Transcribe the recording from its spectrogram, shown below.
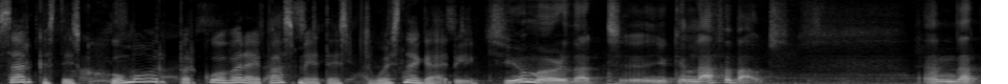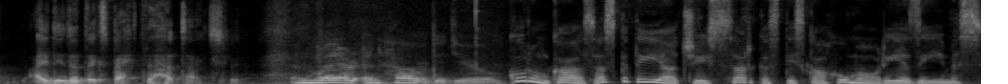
sarkastisku humoru, par ko varēja pasmieties. To es negaidīju. Humor that uh, you can laugh about. And that, I didn't expect that actually. And where and how did you? Kur un kā saskatījāt šīs sarkastiskā humora iezīmes?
